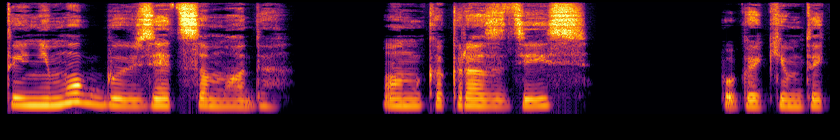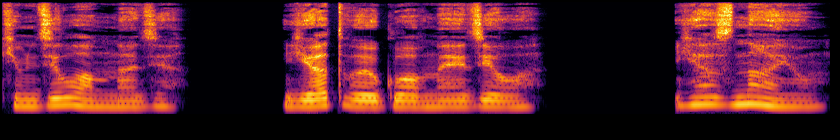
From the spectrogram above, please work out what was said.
Ты не мог бы взять Самада?» Он как раз здесь. По каким таким делам, Надя? Я твое главное дело. Я знаю.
